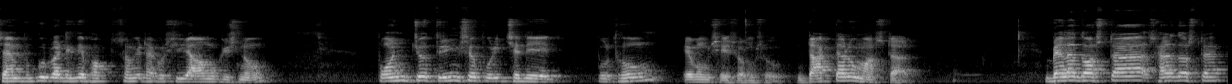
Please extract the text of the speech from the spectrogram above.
শ্যামপুকুর বাটিতে ভক্ত সঙ্গে ঠাকুর শ্রী রামকৃষ্ণ। পঞ্চত্রিংশ পরিচ্ছেদের প্রথম এবং শেষ অংশ। ডাক্তার ও মাস্টার। বেলা দশটা, সাড়ে দশটা,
